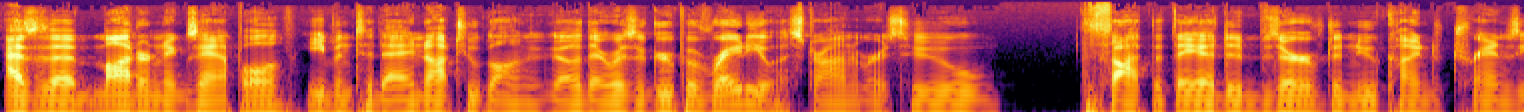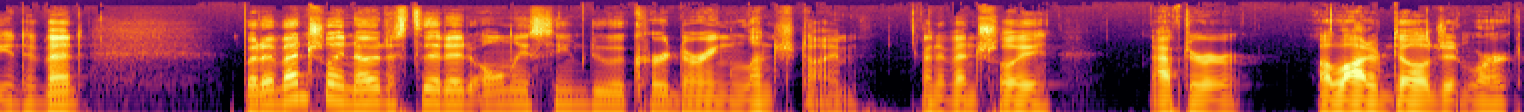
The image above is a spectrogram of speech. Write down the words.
As a modern example, even today, not too long ago, there was a group of radio astronomers who thought that they had observed a new kind of transient event, but eventually noticed that it only seemed to occur during lunchtime, and eventually, after a lot of diligent work,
